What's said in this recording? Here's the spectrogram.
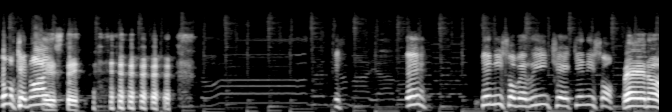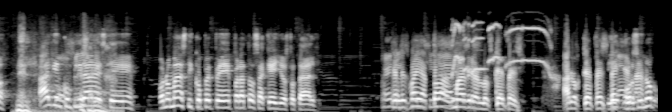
¿Cómo que no hay? Este. ¿Qué? ¿Quién hizo berrinche? ¿Quién hizo? Bueno, alguien cumplirá este onomástico, Pepe, para todos aquellos, total. Que les vaya a todas madres a los que fes- a los que Y festejen. por si no,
